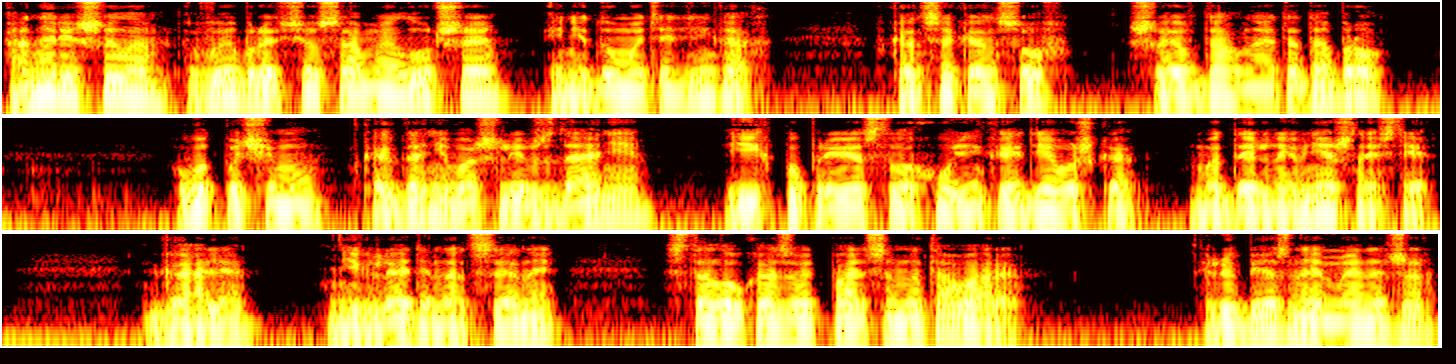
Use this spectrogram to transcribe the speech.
Она решила выбрать все самое лучшее и не думать о деньгах. В конце концов, шеф дал на это добро. Вот почему, когда они вошли в здание, их поприветствовала худенькая девушка модельной внешности, Галя, не глядя на цены, стала указывать пальцем на товары. Любезная менеджер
